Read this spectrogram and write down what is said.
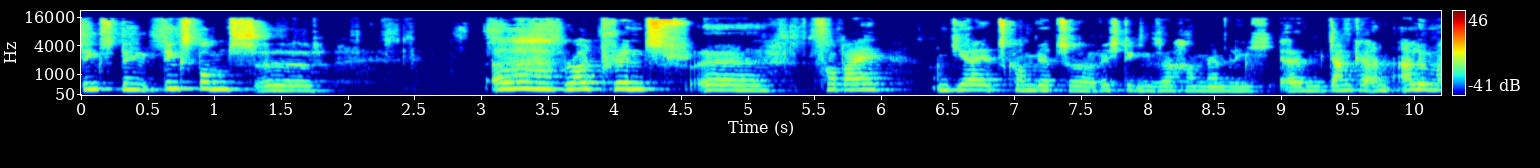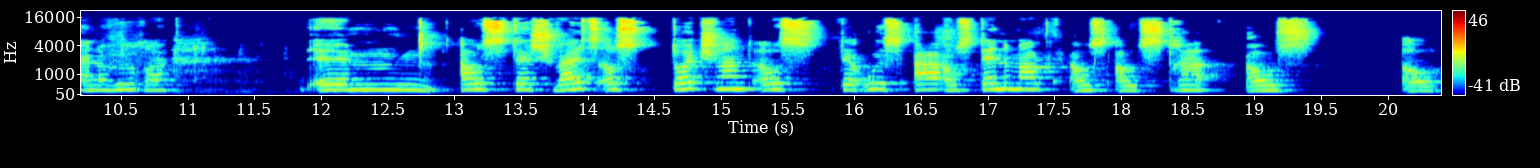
Dings, Ding, Dingsbums äh, äh, Broad Prince äh, vorbei. Und ja, jetzt kommen wir zur richtigen Sache, nämlich ähm, danke an alle meine Hörer ähm, aus der Schweiz, aus Deutschland, aus der USA, aus Dänemark, aus Australien, aus Oh,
